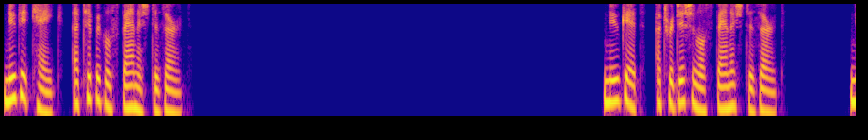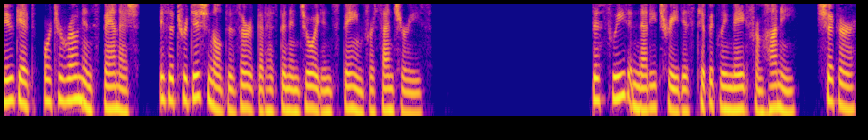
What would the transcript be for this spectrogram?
Nougat cake, a typical Spanish dessert. Nougat, a traditional Spanish dessert. Nougat, or turrón in Spanish, is a traditional dessert that has been enjoyed in Spain for centuries. This sweet and nutty treat is typically made from honey, sugar,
